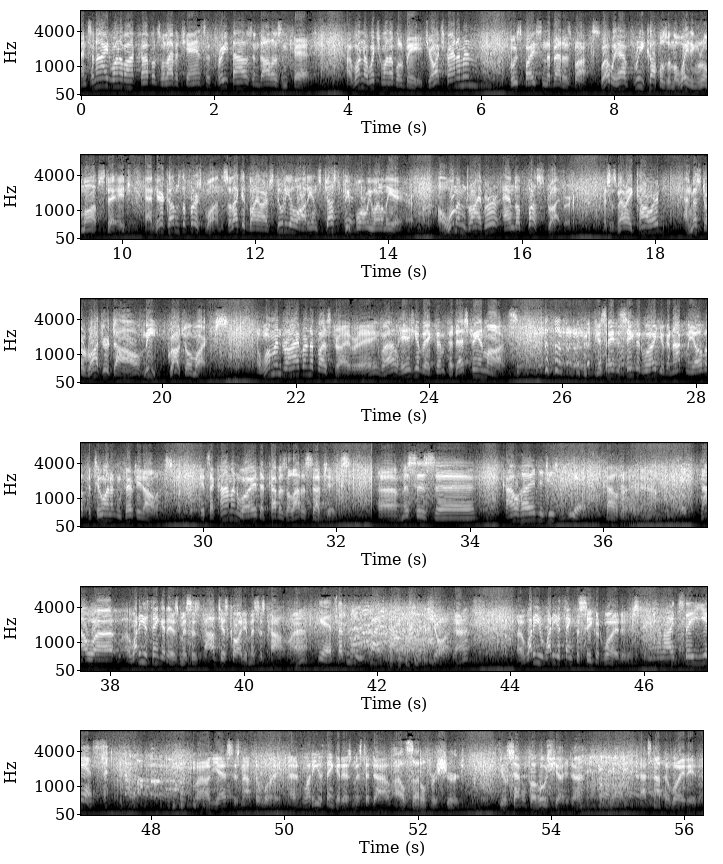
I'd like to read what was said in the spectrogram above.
And tonight, one of our couples will have a chance at $3,000 in cash. I wonder which one it will be. George Fenneman? Who's first in the better's box? Well, we have three couples in the waiting room off stage, and here comes the first one, selected by our studio audience just before we went on the air. A woman driver and a bus driver. Mrs. Mary Coward and Mr. Roger Dow meet Groucho Marx. A woman driver and a bus driver, eh? Well, here's your victim, pedestrian Marx. If you say the secret word, you can knock me over for $250. It's a common word that covers a lot of subjects. Uh, Mrs. Uh, Cowherd, did you say? Yes. Cowherd, huh? Now, uh, what do you think it is, Mrs. I'll just call you Mrs. Cow, huh? Yes, that'll do quite nice. Short, huh? Uh, what do you What do you think the secret word is? Well, I'd say yes. Well, yes is not the word. Uh, what do you think it is, Mr. Dow? I'll settle for shirt. You'll settle for whose shirt, huh? That's not the word either.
